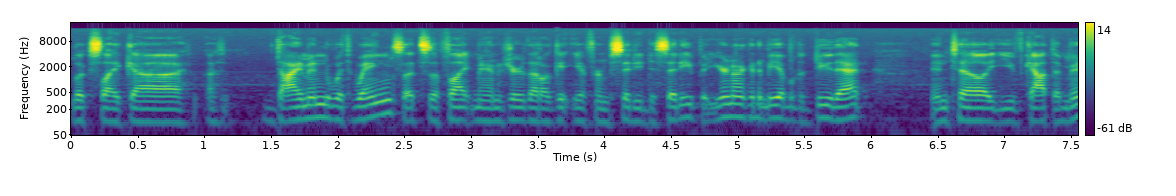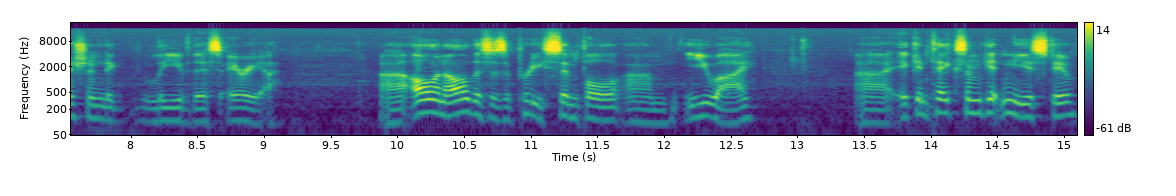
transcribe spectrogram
Looks like uh, a Diamond with wings, that's the flight manager that'll get you from city to city, but you're not going to be able to do that until you've got the mission to leave this area. Uh, all in all, this is a pretty simple um, UI. Uh, it can take some getting used to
